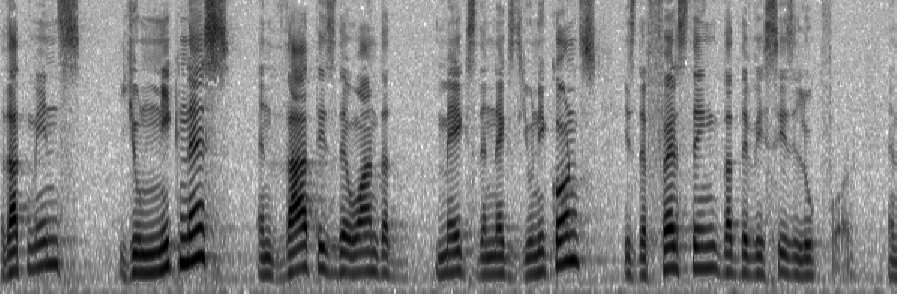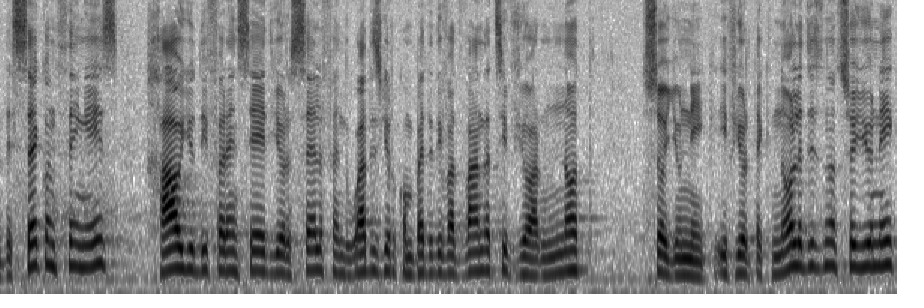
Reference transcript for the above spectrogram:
That means uniqueness, and that is the one that makes the next unicorns, is the first thing that the VCs look for. And the second thing is how you differentiate yourself and what is your competitive advantage if you are not so unique, if your technology is not so unique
